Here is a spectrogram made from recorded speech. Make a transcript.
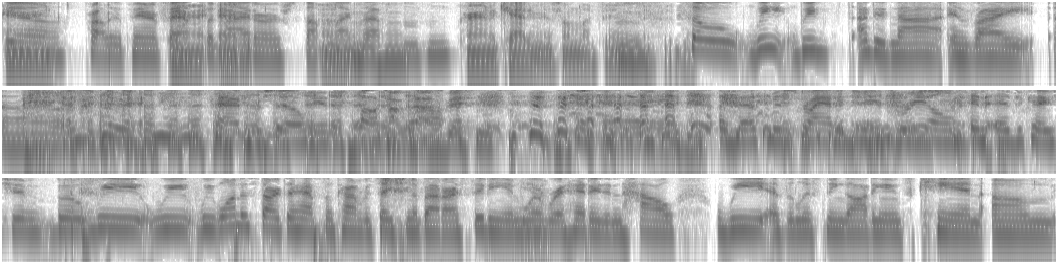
parent. Yeah, probably a parent, parent food night or something like that. Mm-hmm. Mm-hmm. Parent academy or something like that. Mm. So we we I did not invite uh, Pat and Michelle in to talk, talk about, about investments, investment strategies, it's real in education. But we we we want to start to have some conversation about our city and yeah. where we're headed and how we as a listening audience can um,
